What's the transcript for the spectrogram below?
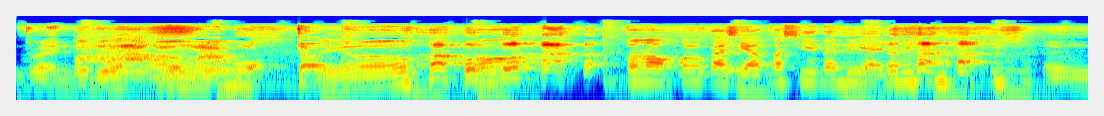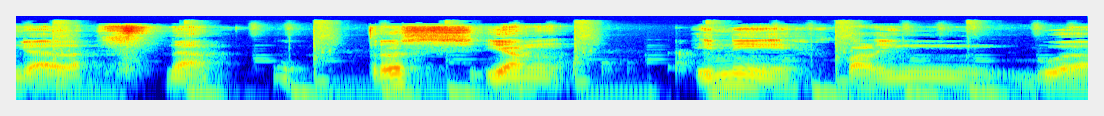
Friend, jadi Ah, lagi mabok. Lagi mabok. Oh, tuh rokok lu kasih apa sih tadi anjing? Enggak lah. Nah, terus yang ini paling gua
